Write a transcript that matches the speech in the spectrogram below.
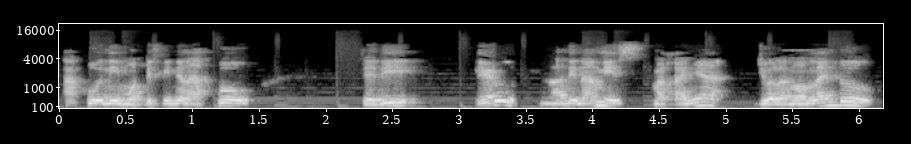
laku nih motif ini laku jadi Iya. itu sangat dinamis makanya jualan online tuh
